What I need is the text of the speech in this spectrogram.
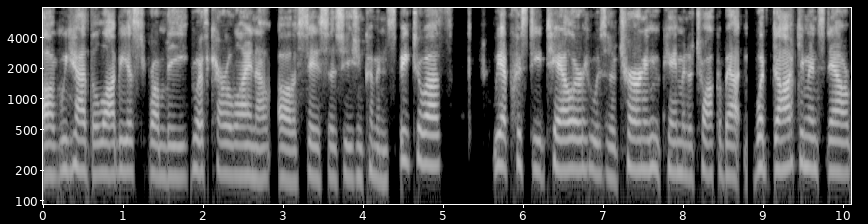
uh, we had the lobbyist from the North Carolina uh, State Association come in and speak to us. We had Christine Taylor, who is an attorney, who came in to talk about what documents now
